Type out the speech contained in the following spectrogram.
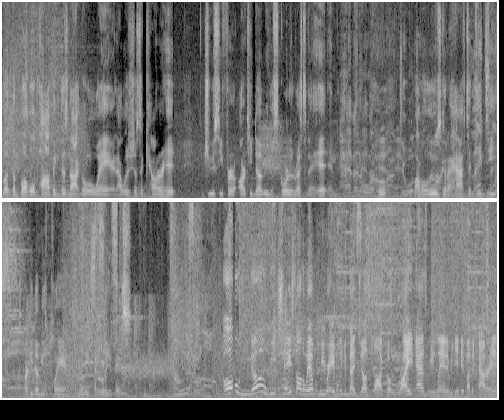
But the bubble popping does not go away, and that was just a counter hit, juicy for RTW to score the rest of the hit. And Heaven or Ooh, hell. Duel. Babalu's gonna have to dig deep. RTW's plan really at a really good pace. Oh no, we chased all the way up and we were able to get that just block, but right as we landed, we get hit by the counter hit.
